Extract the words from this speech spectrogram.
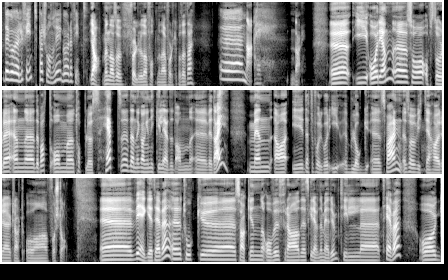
Det går veldig fint. Personlig går det fint. Ja, men altså, føler du du har fått med deg folket på dette? her? Eh, nei. Nei. Eh, I år igjen eh, så oppstår det en eh, debatt om toppløshet. Denne gangen ikke ledet an ved deg, men ja, i, dette foregår i bloggsfæren, så vidt jeg har klart å forstå. Eh, VGTV eh, tok eh, saken over fra det skrevne medium til eh, TV, og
